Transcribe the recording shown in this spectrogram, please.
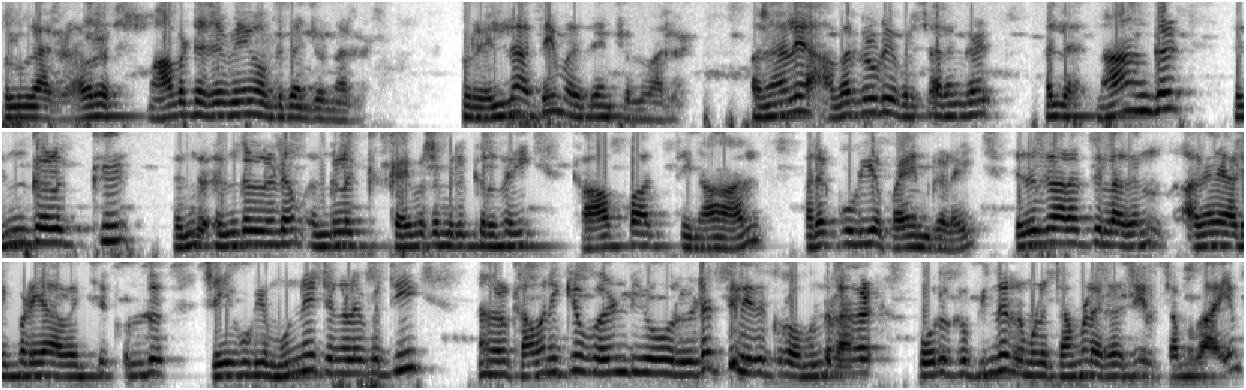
சொல்கிறார்கள். அவர்கள் மாவட்ட சபையும் அப்படித்தான் சொன்னார்கள். அவர் எல்லாத்தையும் அதுதான் சொல்லுவார்கள். அதனாலே அவர்களுடைய பிரச்சாரங்கள் அல்ல. நாங்கள் எங்களுக்கு எங்க எங்களிடம் எங்களுக்கு கைவசம் இருக்கிறதை காப்பாற்றினால் வரக்கூடிய பயன்களை எதிர்காலத்தில் அதன் அதனை அடிப்படையாக வச்சு கொண்டு செய்யக்கூடிய முன்னேற்றங்களை பற்றி நாங்கள் கவனிக்க வேண்டிய ஒரு இடத்தில் இருக்கிறோம் என்று நாங்கள் போருக்கு பின்னர் நம்முடைய தமிழ் அரசியல் சமுதாயம்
